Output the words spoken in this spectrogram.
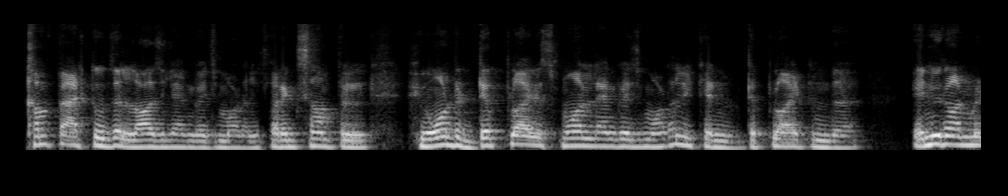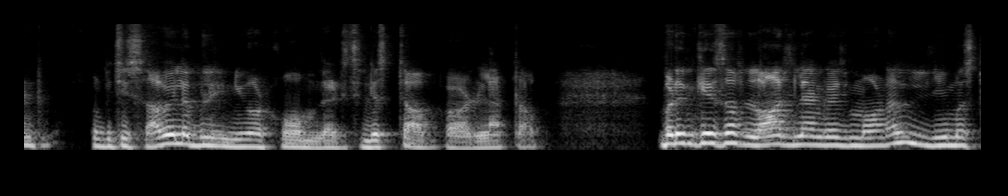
compared to the large language model. For example, if you want to deploy a small language model, you can deploy it in the environment which is available in your home, that is desktop or laptop. But in case of large language model, you must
